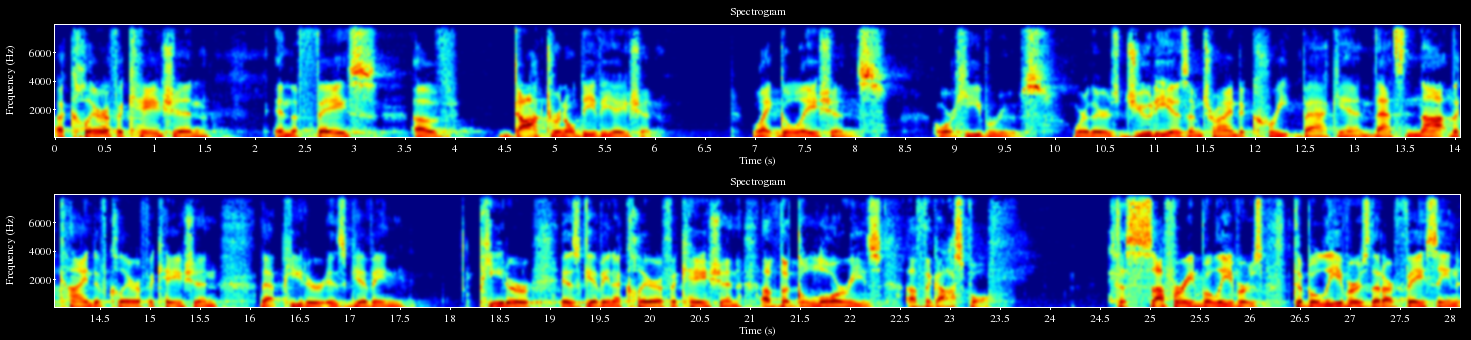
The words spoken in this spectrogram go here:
a clarification in the face of doctrinal deviation, like Galatians or Hebrews, where there's Judaism trying to creep back in. That's not the kind of clarification that Peter is giving. Peter is giving a clarification of the glories of the gospel to suffering believers, to believers that are facing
